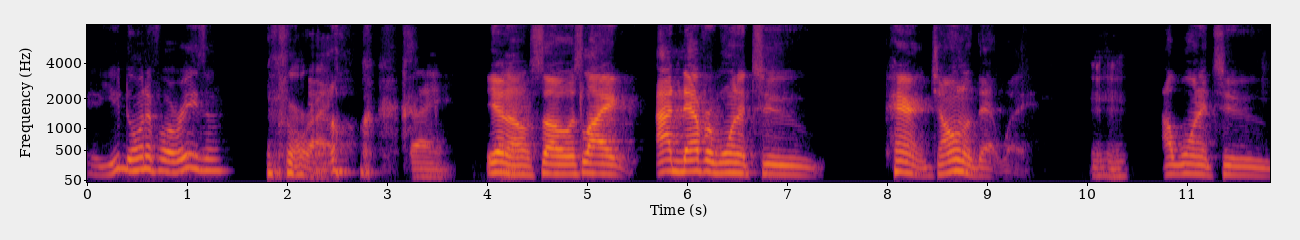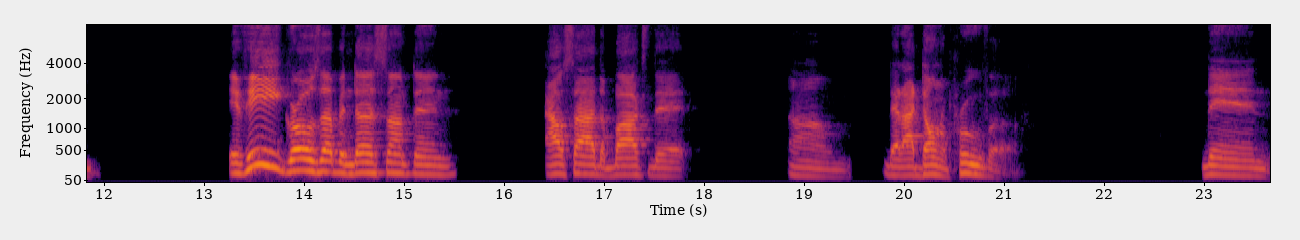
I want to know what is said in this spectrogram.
you doing it for a reason. right. right. You know, so it's like I never wanted to parent Jonah that way. Mm-hmm. I wanted to, if he grows up and does something outside the box that um that I don't approve of, then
